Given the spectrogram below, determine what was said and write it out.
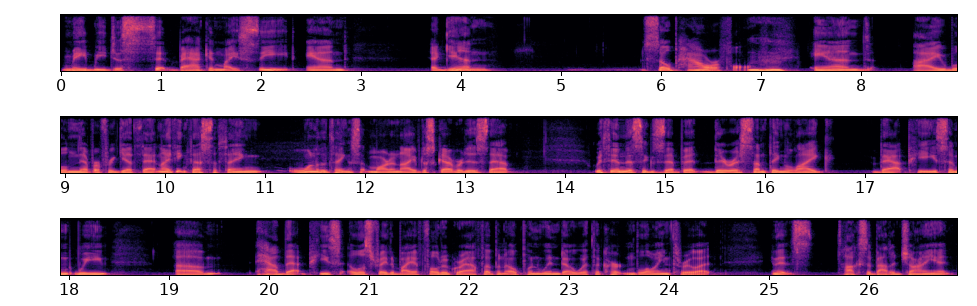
made me just sit back in my seat and again so powerful. And i will never forget that. And i think that's the thing one of the things that Marn and i have discovered is that within this exhibit there is something like that piece. And we um, have that piece illustrated by a photograph of an open window with a curtain blowing through it. And it talks about a giant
